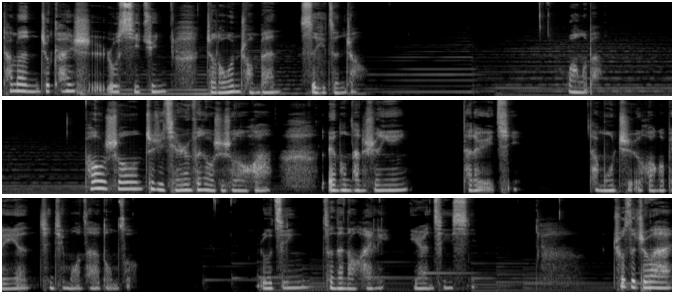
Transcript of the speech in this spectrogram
他们就开始如细菌找到温床般肆意增长。忘了吧。朋友说这句前任分手时说的话，连同他的声音、他的语气、他拇指划过杯沿、轻轻摩擦的动作，如今存在脑海里依然清晰。除此之外，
